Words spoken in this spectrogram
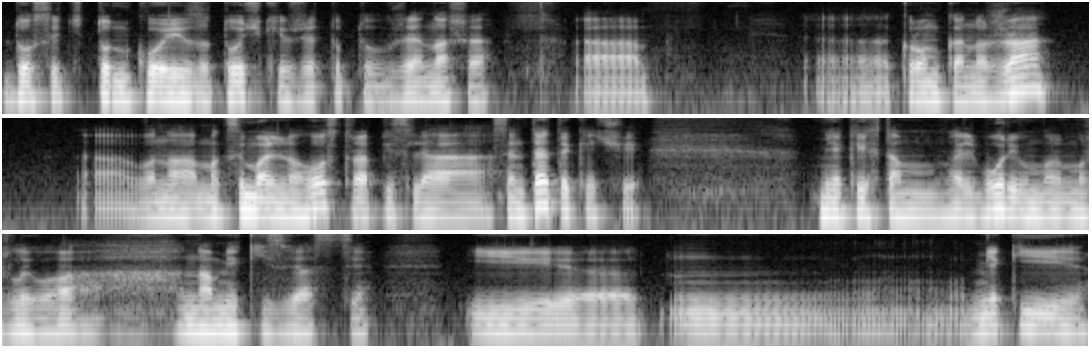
досить тонкої заточки, вже, тобто вже наша а, е, кромка ножа, а, вона максимально гостра після синтетики чи м'яких там ельборів, можливо, на м'якій зв'язці. І е, м'які.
